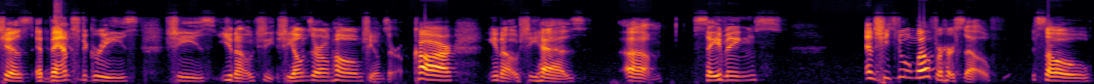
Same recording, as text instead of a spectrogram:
she has advanced degrees. She's, you know, she she owns her own home, she owns her own car, you know, she has um savings and she's doing well for herself. So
